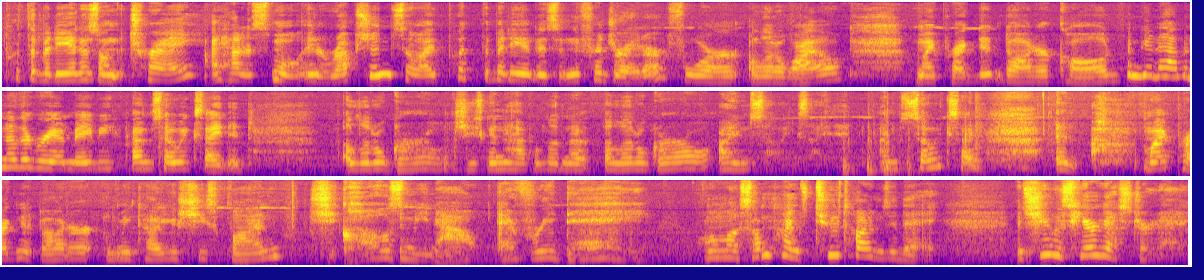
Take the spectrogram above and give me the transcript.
put the bananas on the tray. I had a small interruption, so I put the bananas in the refrigerator for a little while. My pregnant daughter called. I'm going to have another grandbaby. I'm so excited. A little girl. She's going to have a little, a little girl. I am so excited. I'm so excited. And my pregnant daughter, let me tell you, she's fun. She calls me now every day. Almost, sometimes two times a day. And she was here yesterday.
